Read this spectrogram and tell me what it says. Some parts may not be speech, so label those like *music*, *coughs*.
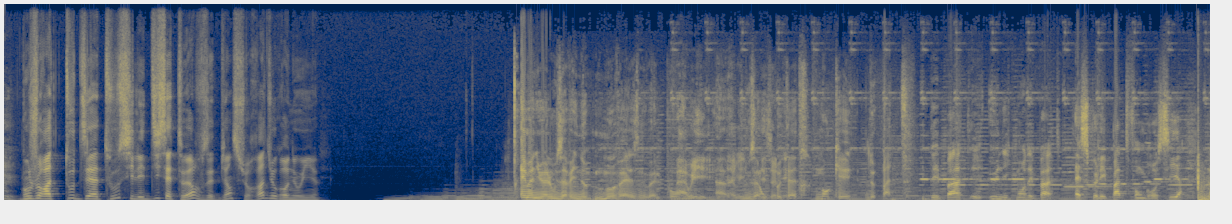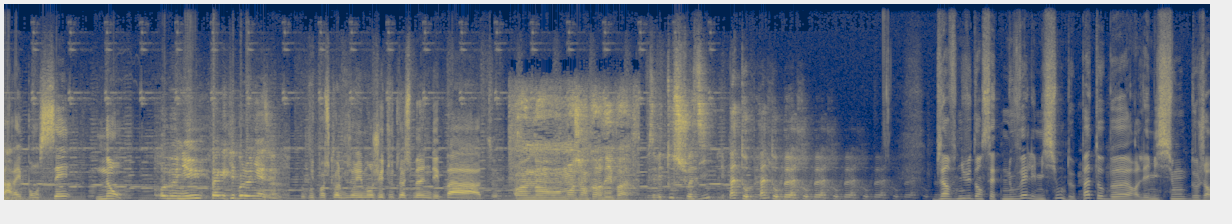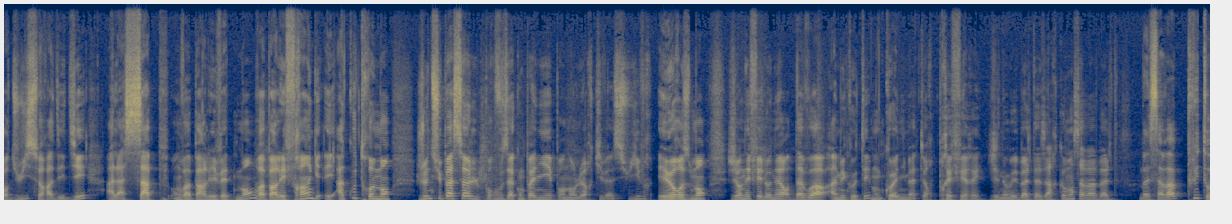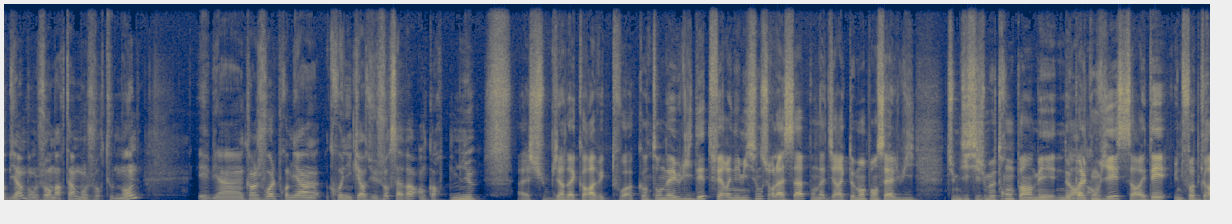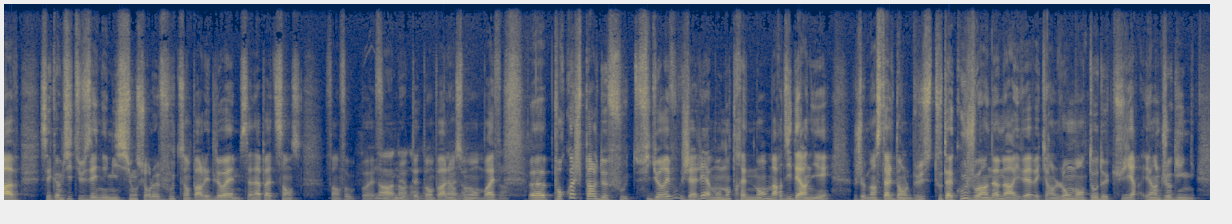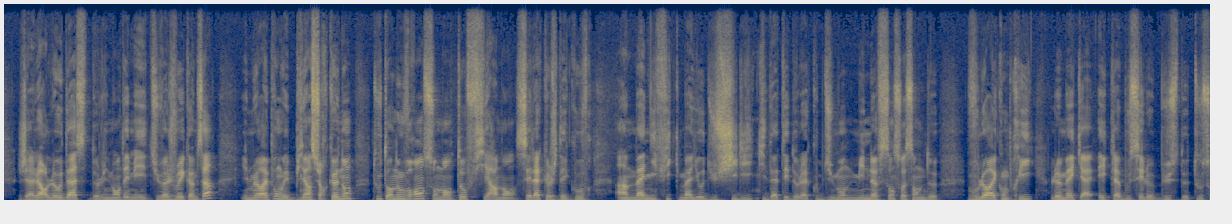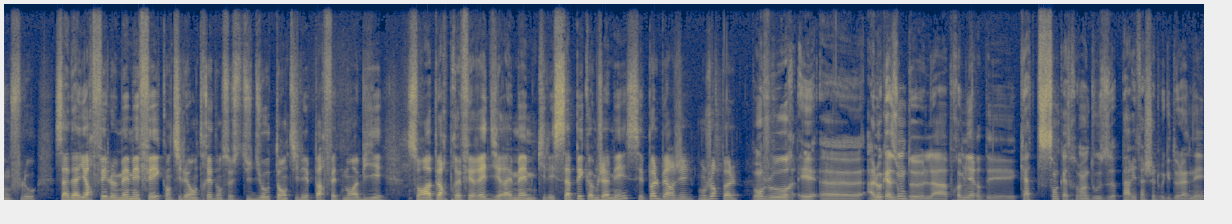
*clears throat* Bonjour à toutes et à tous, il est 17h, vous êtes bien sur Radio Grenouille. Emmanuel, vous avez une mauvaise nouvelle pour Bah nous. oui, Euh, bah oui, nous allons peut-être manquer de pâtes. Des pâtes et uniquement des pâtes. Est-ce que les pâtes font grossir? La réponse c'est non. Au menu, spaghetti bolognaise. Écoute Pascal, vous auriez mangé toute la semaine des pâtes. Oh non, on mange encore des pâtes. Vous avez tous choisi les pâtes au, pâtes au beurre. Bienvenue dans cette nouvelle émission de Pâte au beurre. L'émission d'aujourd'hui sera dédiée à la SAP. On va parler vêtements, on va parler fringues et accoutrements. Je ne suis pas seul pour vous accompagner pendant l'heure qui va suivre. Et heureusement, j'ai en effet l'honneur d'avoir à mes côtés mon co-animateur préféré. J'ai nommé Balthazar. Comment ça va, Balt? Bah, ça va plutôt bien. Bonjour Martin, bonjour tout le monde. Eh bien, quand je vois le premier chroniqueur du jour, ça va encore mieux. Ah, je suis bien d'accord avec toi. Quand on a eu l'idée de faire une émission sur la SAP, on a directement pensé à lui. Tu me dis si je me trompe, hein, mais ne Non, pas le convier, ça aurait été une faute grave. C'est comme si tu faisais une émission sur le foot sans parler de l'OM. Ça n'a pas de sens. Enfin, faut, ouais, faut Non, mieux non, peut-être pas en non. parler en ce moment. Bref. Euh, pourquoi je parle de foot? Figurez-vous que j'allais à mon entraînement mardi dernier. Je m'installe dans le bus. Tout à coup, je vois un homme arriver avec un long manteau de cuir et un jogging. J'ai alors l'audace de lui demander Mais tu vas jouer comme ça? Il me répond Mais bien sûr que non, tout en ouvrant son manteau fièrement. C'est là que je découvre un magnifique maillot du Chili qui datait de la Coupe du Monde 1962. Vous l'aurez compris, le mec a éclaboussé le bus de tout son flot. Ça a d'ailleurs fait le même effet quand il est entré dans ce studio tant il est parfaitement habillé. Son rappeur préféré dirait même qu'il est sapé comme jamais, c'est Paul Berger. Bonjour Paul. Bonjour, et euh, à l'occasion de la première des 492 Paris Fashion Week de l'année,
